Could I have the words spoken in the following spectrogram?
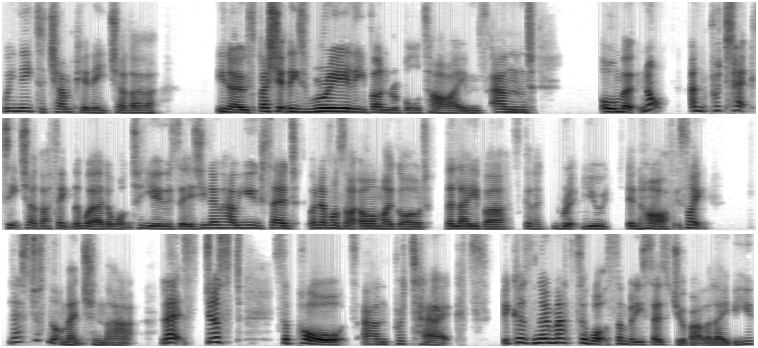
we need to champion each other you know especially at these really vulnerable times and almost not and protect each other i think the word i want to use is you know how you said when everyone's like oh my god the labor is going to rip you in half. It's like let's just not mention that. Let's just support and protect because no matter what somebody says to you about the labour, you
